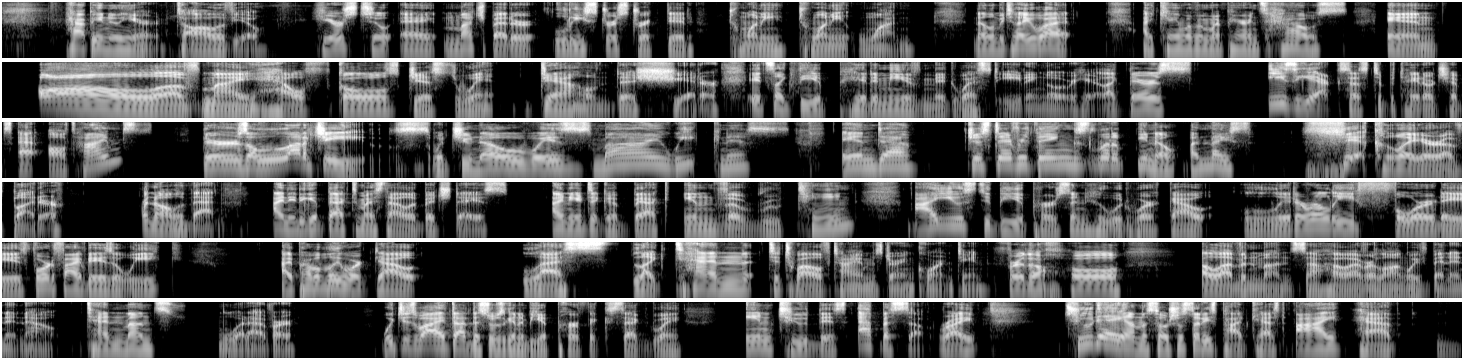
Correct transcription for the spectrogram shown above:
Happy New Year to all of you. Here's to a much better, least restricted 2021. Now, let me tell you what. I came up in my parents' house and all of my health goals just went down the shitter. It's like the epitome of Midwest eating over here. Like there's easy access to potato chips at all times. There's a lot of cheese, which you know is my weakness. And uh, just everything's little, you know, a nice thick layer of butter and all of that. I need to get back to my style of bitch days. I need to get back in the routine. I used to be a person who would work out literally four days, four to five days a week. I probably worked out less, like 10 to 12 times during quarantine for the whole 11 months, however long we've been in it now. 10 months, whatever. Which is why I thought this was going to be a perfect segue into this episode, right? Today on the Social Studies Podcast, I have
